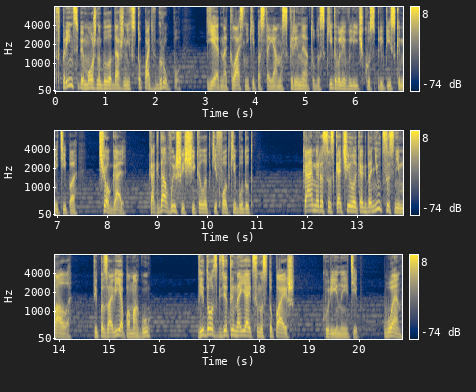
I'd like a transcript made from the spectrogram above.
В принципе, можно было даже не вступать в группу. Ей одноклассники постоянно скрины оттуда скидывали в личку с приписками типа «Чё, Галь, когда выше щиколотки фотки будут?» «Камера соскочила, когда нюца снимала?» Ты позови, я помогу. Видос, где ты на яйца наступаешь. Куриный тип. When?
